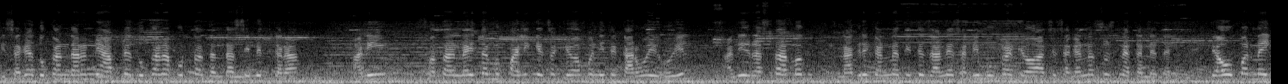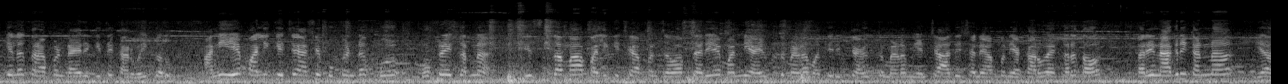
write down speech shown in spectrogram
की सगळ्या दुकानदारांनी आपल्या दुकानापुरता धंदा सीमित करा. आणि स्वतः नाहीतर मग पालिकेचं केव्हा पण इथे कारवाई होईल आणि रस्ता मग नागरिकांना तिथे जाण्यासाठी मोकळा ठेवा असे सगळ्यांना सूचना करण्यात आली. त्या उपर नाही केलं तर आपण डायरेक्ट इथे कारवाई करू. आणि हे पालिकेचे असे भूखंड मो मोकळे करणं हे सुद्धा महापालिकेची आपण जबाबदारी आहे. माननीय आयुक्त मॅडम अतिरिक्त आयुक्त मॅडम यांच्या आदेशाने आपण या कारवाया करत आहोत. कारण नागरिकांना या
